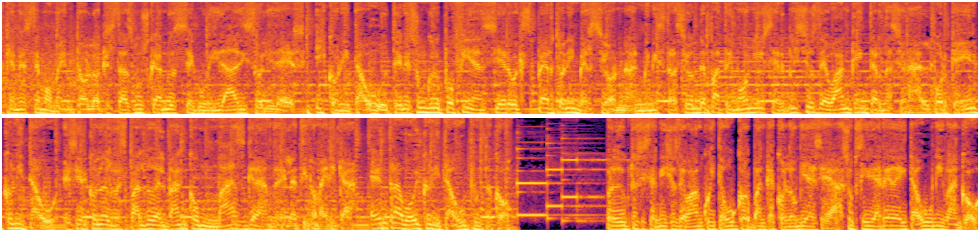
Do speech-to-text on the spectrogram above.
Que en este momento lo que estás buscando es seguridad y solidez. Y con Itaú tienes un grupo financiero experto en inversión, administración de patrimonio y servicios de banca internacional. Porque ir con Itaú es ir con el respaldo del banco más grande de Latinoamérica. Entra a voyconitaú.com. Productos y servicios de Banco Itaú Corbanca Colombia S.A., subsidiaria de Itaú Unibanco,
